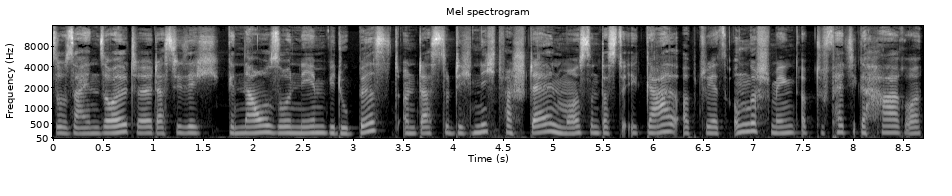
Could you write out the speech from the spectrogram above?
so sein sollte, dass die sich genauso nehmen, wie du bist und dass du dich nicht verstellen musst und dass du, egal ob du jetzt ungeschminkt, ob du fettige Haare,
